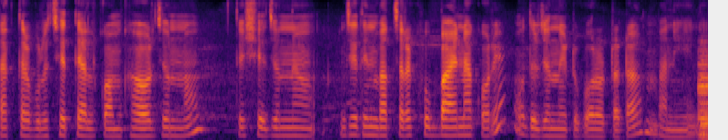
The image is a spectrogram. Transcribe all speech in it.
ডাক্তার বলেছে তেল কম খাওয়ার জন্য। তো সেজন্য যেদিন বাচ্চারা খুব বায়না করে, ওদের জন্য একটু পরোটাটা বানিয়ে নিই।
